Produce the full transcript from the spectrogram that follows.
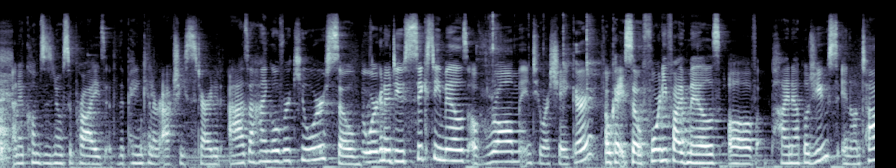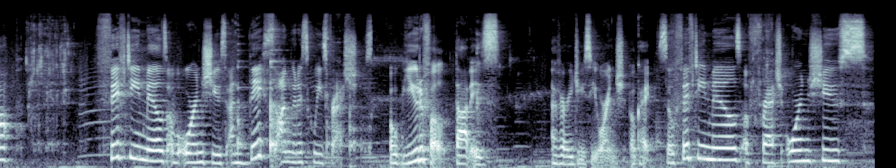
And it comes as no surprise that the painkiller actually started as a hangover cure. So we're gonna do 60 mils of rum into our shaker. Okay, so 45 mils of pineapple juice in on top. 15 mils of orange juice, and this I'm gonna squeeze fresh. Oh, beautiful. That is a very juicy orange. Okay, so 15 mils of fresh orange juice.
